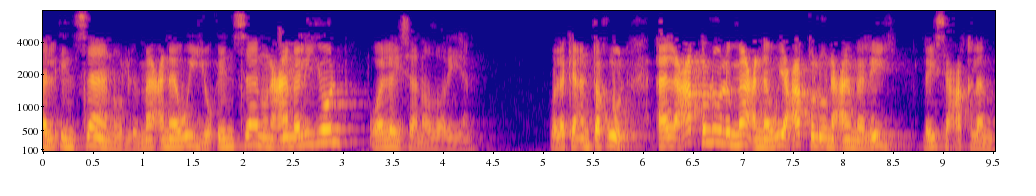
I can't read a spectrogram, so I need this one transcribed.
الإنسان المعنوي إنسان عملي وليس نظريا. ولك أن تقول العقل المعنوي عقل عملي. ليس عقلا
